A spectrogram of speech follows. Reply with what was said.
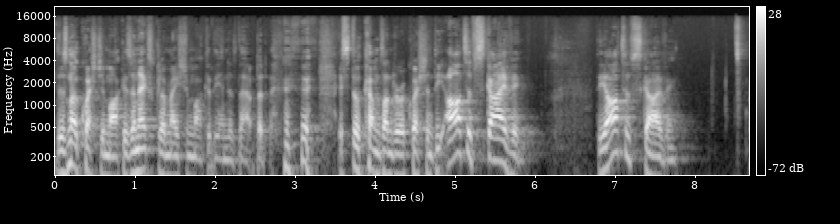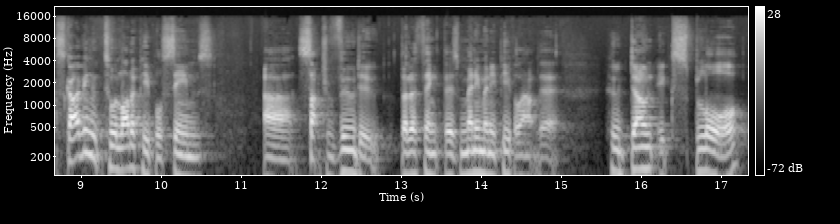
there's no question mark, there's an exclamation mark at the end of that, but it still comes under a question. The art of skiving. The art of skiving. Skiving to a lot of people seems uh, such voodoo that I think there's many, many people out there who don't explore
